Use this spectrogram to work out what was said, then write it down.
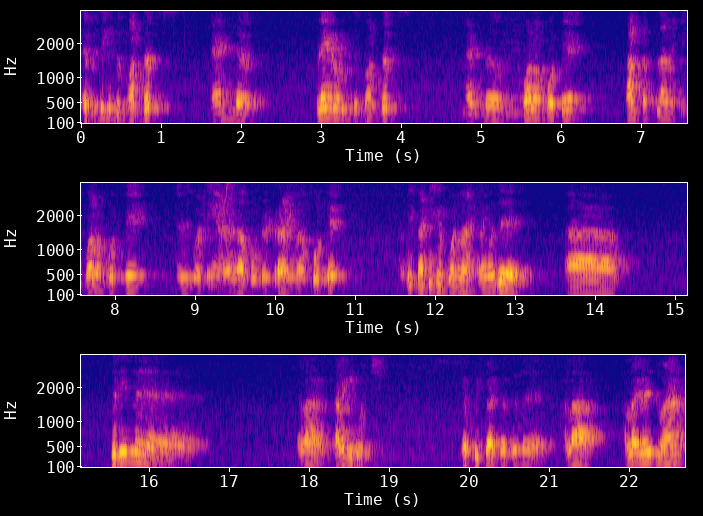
everything into concepts and uh, play around with the concepts and uh, கோலம் போட்டு கான்செப்ட்லாம் வச்சு கோலம் போட்டு இது பண்ணி அழகாக போட்டு ட்ராயிங்லாம் போட்டு அப்படியே கண்டினியூ பண்ணுவேன் எனக்கு வந்து திடீர்னு எல்லாம் கலங்கி போச்சு எப்படி பேசுறதுன்னு நல்லா நல்லா எழுதுவேன்.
